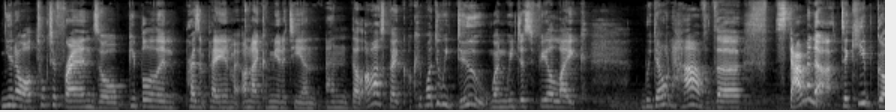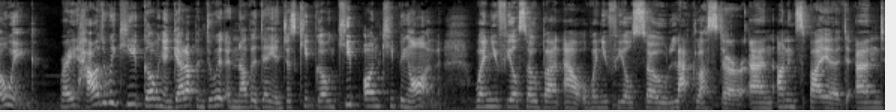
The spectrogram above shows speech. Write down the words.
you know, I'll talk to friends or people in present play in my online community and and they'll ask like, "Okay, what do we do when we just feel like we don't have the stamina to keep going?" Right? How do we keep going and get up and do it another day and just keep going, keep on keeping on? When you feel so burnt out or when you feel so lackluster and uninspired and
